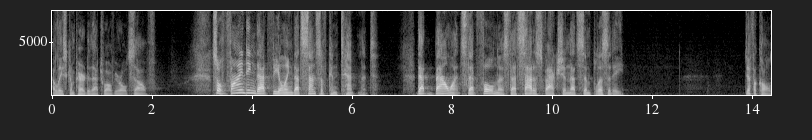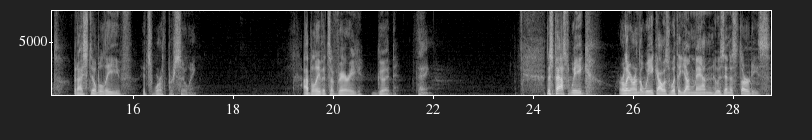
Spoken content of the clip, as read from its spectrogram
at least compared to that 12 year old self. So, finding that feeling, that sense of contentment, that balance, that fullness, that satisfaction, that simplicity difficult, but I still believe it's worth pursuing. I believe it's a very good thing. This past week, earlier in the week, I was with a young man who was in his 30s.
